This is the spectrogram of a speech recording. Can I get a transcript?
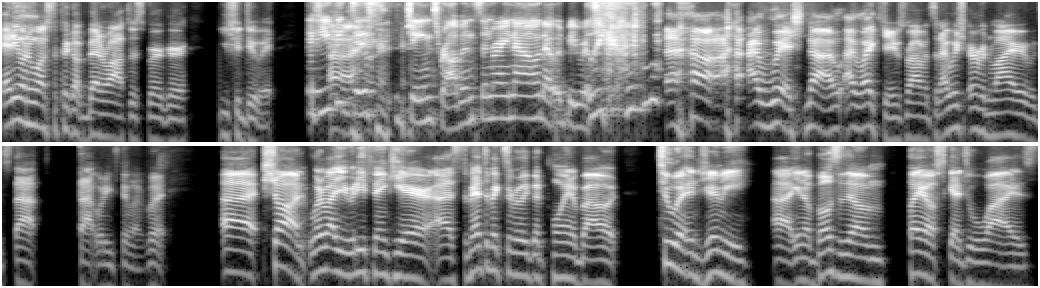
anyone who wants to pick up Ben Roethlisberger, you should do it. If you could Uh, diss James Robinson right now, that would be really good. I, I wish. No, I, I like James Robinson. I wish Urban Meyer would stop stop what he's doing. But uh, Sean, what about you? What do you think here? Uh, Samantha makes a really good point about Tua and Jimmy. Uh, you know, both of them playoff schedule wise,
